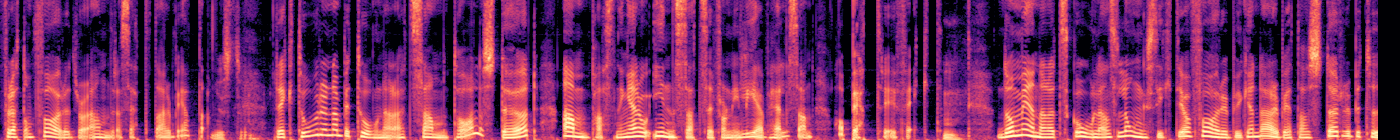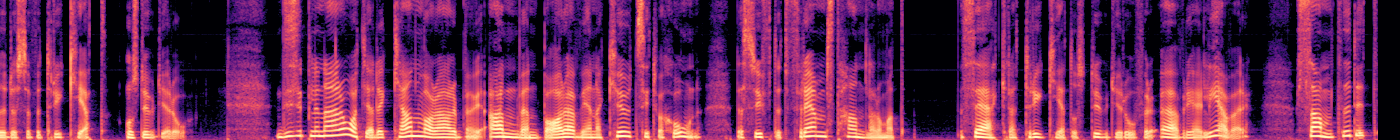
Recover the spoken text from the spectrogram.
för att de föredrar andra sätt att arbeta. Rektorerna betonar att samtal, stöd, anpassningar och insatser från elevhälsan har bättre effekt. Mm. De menar att skolans långsiktiga och förebyggande arbete har större betydelse för trygghet och studiero. Disciplinära åtgärder kan vara användbara vid en akut situation där syftet främst handlar om att säkra trygghet och studiero för övriga elever. Samtidigt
